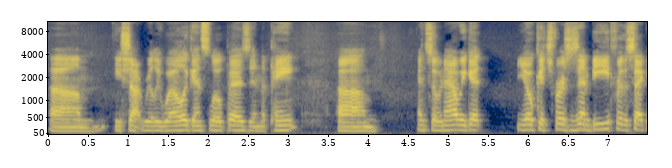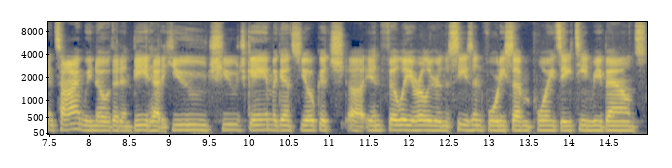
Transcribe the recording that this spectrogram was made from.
Um, he shot really well against Lopez in the paint, um, and so now we get Jokic versus Embiid for the second time. We know that Embiid had a huge, huge game against Jokic uh, in Philly earlier in the season 47 points, 18 rebounds.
